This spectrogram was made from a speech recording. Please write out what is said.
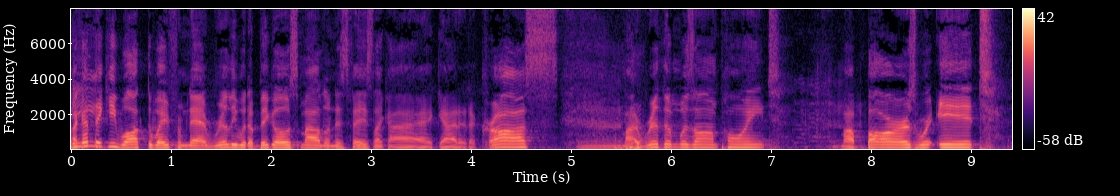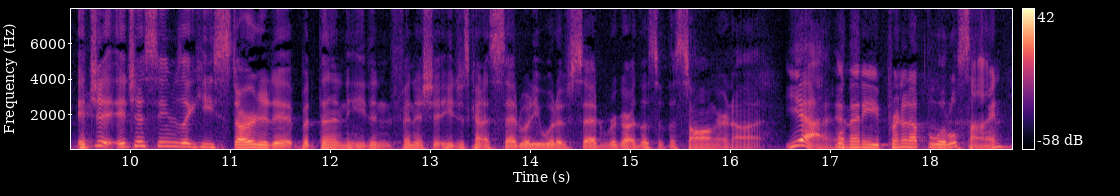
Like I think he walked away from that really with a big old smile on his face, like I got it across. My mm-hmm. rhythm was on point. My bars were it. It just it just seems like he started it, but then he didn't finish it. He just kind of said what he would have said, regardless of the song or not. Yeah, and then he printed up the little sign,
